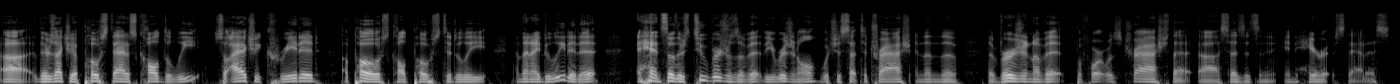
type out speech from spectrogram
uh, there's actually a post status called delete. So I actually created a post called post to delete, and then I deleted it. And so there's two versions of it, the original, which is set to trash, and then the, the version of it before it was trash that uh, says it's an inherit status.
